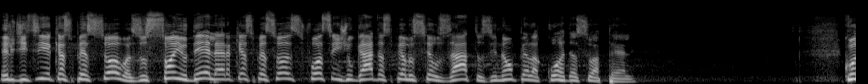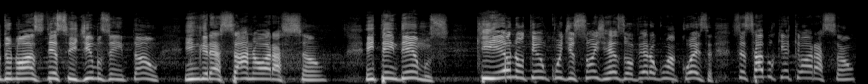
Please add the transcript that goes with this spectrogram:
ele dizia que as pessoas, o sonho dele era que as pessoas fossem julgadas pelos seus atos e não pela cor da sua pele. Quando nós decidimos então ingressar na oração, entendemos que eu não tenho condições de resolver alguma coisa. Você sabe o que é oração?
